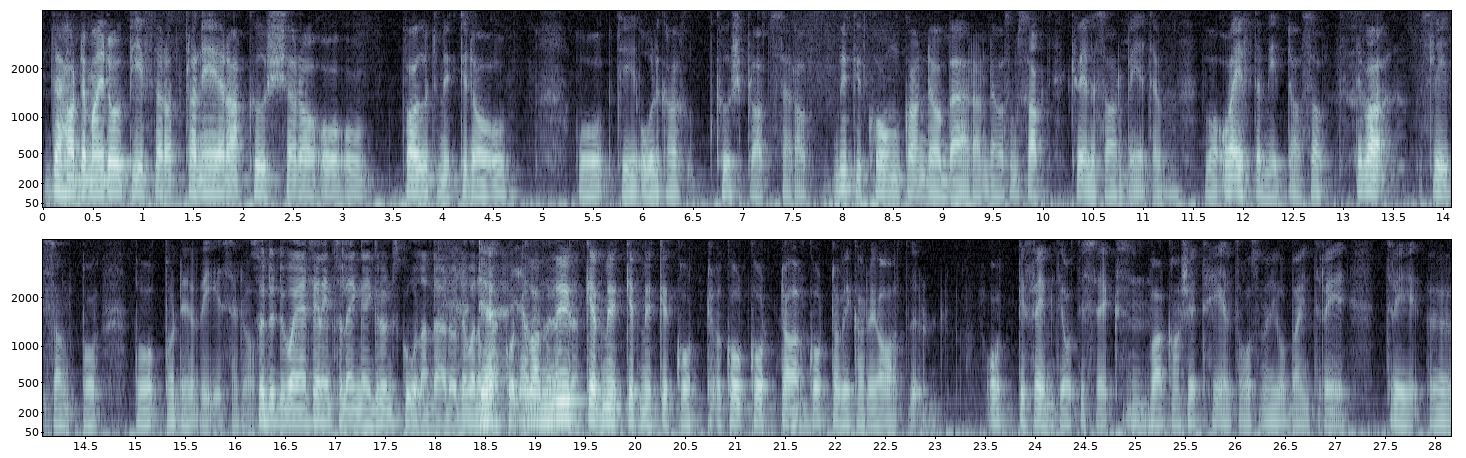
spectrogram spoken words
där hade man ju då uppgifter att planera kurser och, och, och vara ut mycket då och, och till olika kursplatser. Och mycket konkande och bärande och som sagt kvällsarbete och eftermiddag. Så det var slitsamt på på, på det viset. Då. Så du, du, var egentligen inte så länge i grundskolan där då? Det var, de det, det var mycket, mycket, mycket kort, kort, korta, mm. korta vikariat. 85 till 86 mm. var kanske ett helt år som jag jobbade i en tre, tre, uh,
